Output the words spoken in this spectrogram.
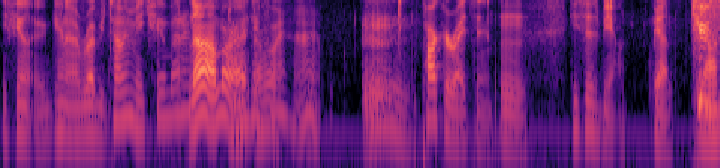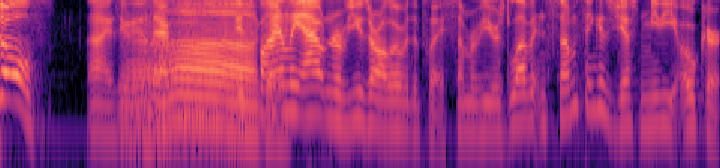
You feel? Can I rub your tummy, and make you feel better? No, I'm alright, anything for you? All right. Parker writes in. He says, "Beyond." Beyond. Two Yeah. Souls. Ah, I see what you did there. Ah, it's okay. finally out and reviews are all over the place. Some reviewers love it and some think it's just mediocre.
